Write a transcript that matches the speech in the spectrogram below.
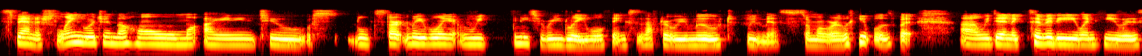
Spanish language in the home. I need to start labeling it. We, need to relabel things because after we moved, we missed some of our labels. But uh, we did an activity when he was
